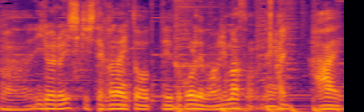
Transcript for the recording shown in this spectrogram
まあ、いろいろ意識していかないとっていうところでもありますもんね。はい、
